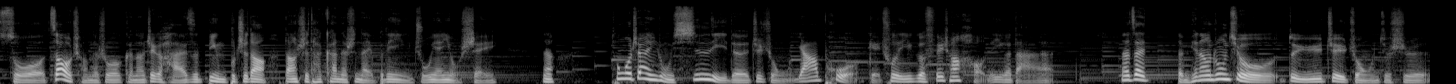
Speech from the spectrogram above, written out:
所造成的说，可能这个孩子并不知道当时他看的是哪部电影，主演有谁。那通过这样一种心理的这种压迫，给出了一个非常好的一个答案。那在本片当中，就对于这种就是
